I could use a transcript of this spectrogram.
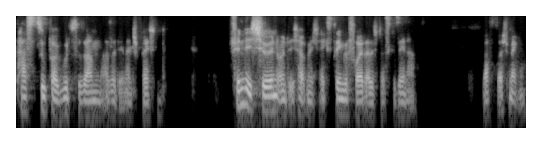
Passt super gut zusammen, also dementsprechend. Finde ich schön und ich habe mich extrem gefreut, als ich das gesehen habe. Lasst es schmecken.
